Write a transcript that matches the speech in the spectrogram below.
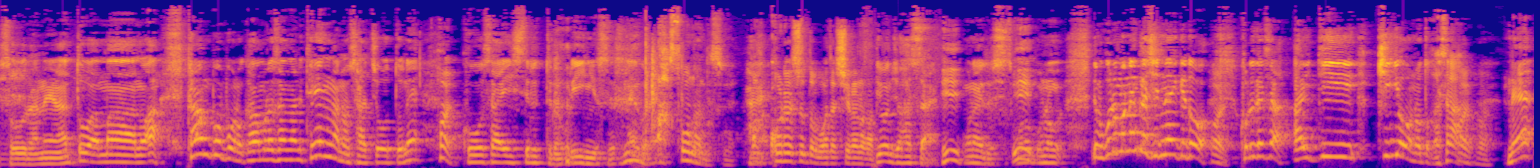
そうだね。あとは、まあ、あの、あ、タンポポの河村さんがね、天下の社長とね、はい交際してるっていうのは、これいいニュースですね、これ。あ、そうなんですね。あ、これはちょっと私知らなかった。48歳。え？同い年。え？このでもこれもなんか知んないけど、はいこれがさ、IT 企業のとかさ、はいはね？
